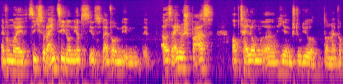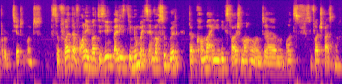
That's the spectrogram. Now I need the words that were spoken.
einfach mal sich so reinzieht. Und ich habe es einfach im, im, aus reiner Spaß Abteilung äh, hier im Studio dann einfach produziert und sofort auf Anhieb hat das, weil die, Nummer ist einfach so gut, da kann man eigentlich nichts falsch machen und ähm, hat sofort Spaß gemacht.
